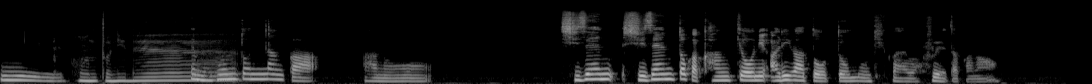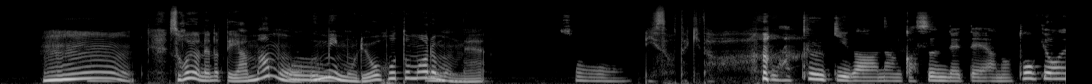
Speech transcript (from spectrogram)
うん。本当にね。でも本当になんか、あの、自然、自然とか環境にありがとうって思う機会は増えたかな。うん、そうよね。だって山も海も両方ともあるもんね。うん、そう。理想的だわ。まあ、空気がなんか澄んでて、あの、東京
